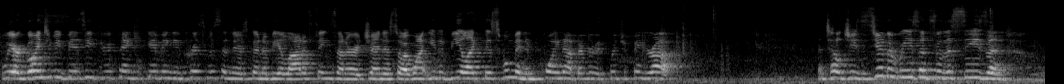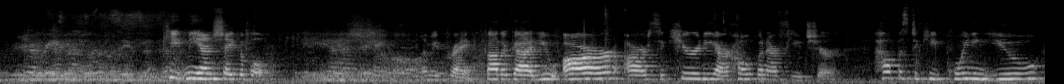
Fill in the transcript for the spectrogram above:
We are going to be busy through Thanksgiving and Christmas, and there's going to be a lot of things on our agenda. So I want you to be like this woman and point up. Everybody, put your finger up. And tell Jesus, You're the reason for the season. Keep me unshakable. Let me pray. Father God, you are our security, our hope, and our future. Help us to keep pointing you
